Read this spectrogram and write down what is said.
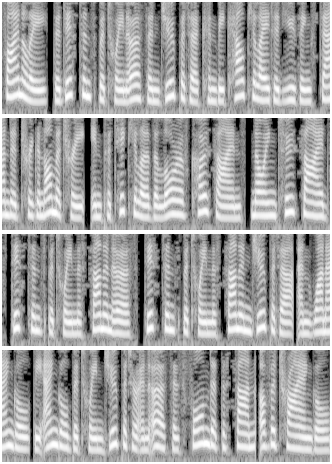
Finally, the distance between Earth and Jupiter can be calculated using standard trigonometry, in particular the law of cosines, knowing two sides distance between the Sun and Earth, distance between the Sun and Jupiter and one angle the angle between Jupiter and Earth as formed at the Sun of a triangle.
